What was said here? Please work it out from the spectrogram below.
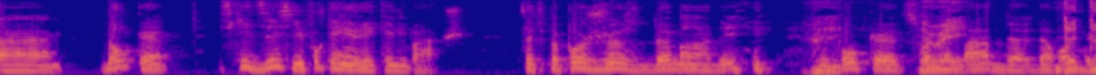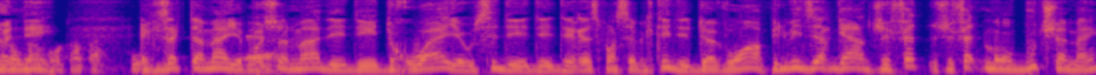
Euh, donc, euh, ce qu'il dit, c'est qu'il faut qu'il y ait un rééquilibrage. Tu sais, tu peux pas juste demander. Il faut que tu sois Oui. capable de- d'avoir De donner. en. Exactement. Il n'y a pas Euh, seulement des, des droits, il y a aussi des, des, des responsabilités, des devoirs. Puis lui dit, regarde, j'ai fait, j'ai fait mon bout de chemin,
